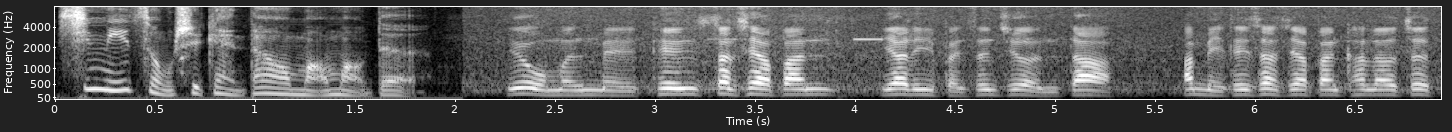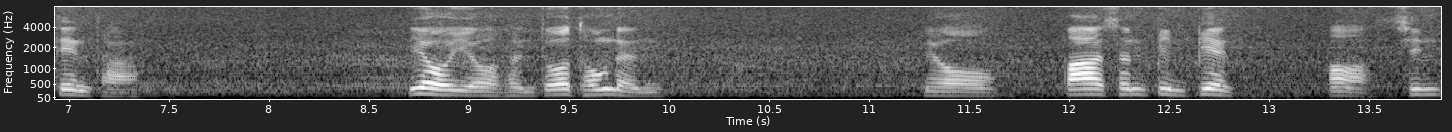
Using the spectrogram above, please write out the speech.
心里总是感到毛毛的。因为我们每天上下班压力本身就很大，啊，每天上下班看到这电塔，又有很多同仁有发生病变，哦，心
